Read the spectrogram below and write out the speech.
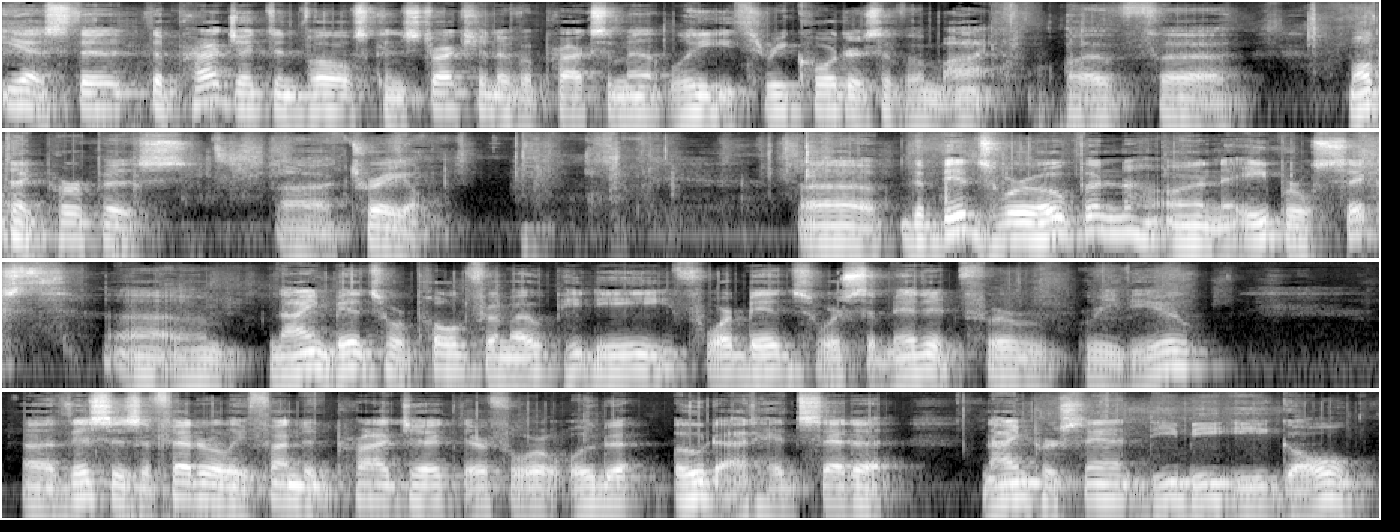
Yes, the, the project involves construction of approximately three quarters of a mile of uh, multi-purpose uh, trail. Uh, The bids were open on April 6th. Um, Nine bids were pulled from OPD, four bids were submitted for review. Uh, This is a federally funded project, therefore ODOT ODOT had set a 9% DBE goal.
